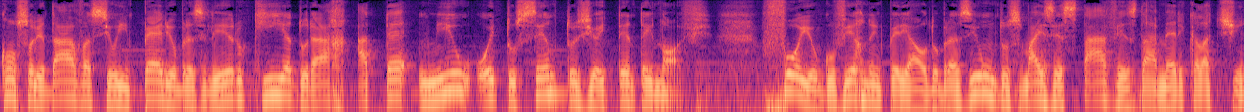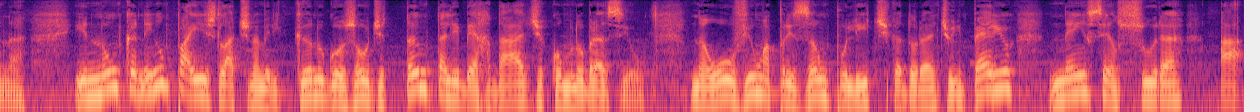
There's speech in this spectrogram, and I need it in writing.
consolidava-se o Império Brasileiro que ia durar até 1889. Foi o governo imperial do Brasil um dos mais estáveis da América Latina e nunca nenhum país latino-americano gozou de tanta liberdade como no Brasil. Não houve uma prisão política durante o Império, nem censura à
